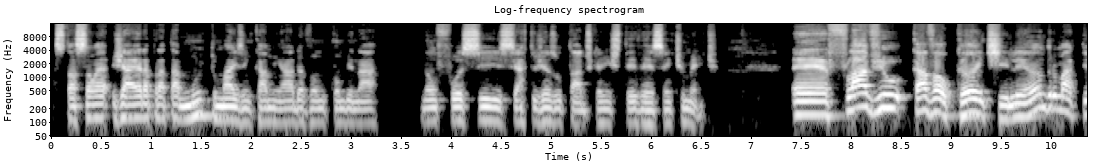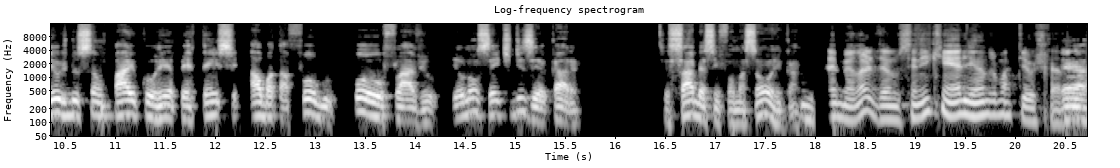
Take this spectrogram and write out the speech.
A situação é, já era para estar tá muito mais encaminhada, vamos combinar, não fosse certos resultados que a gente teve recentemente. É, Flávio Cavalcante, Leandro Matheus do Sampaio Correia pertence ao Botafogo? Pô, Flávio, eu não sei te dizer, cara. Você sabe essa informação, Ricardo? É menor ideia, não sei nem quem é Leandro Matheus, cara. É,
